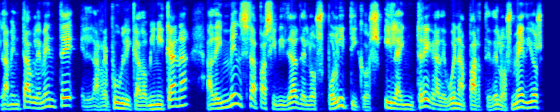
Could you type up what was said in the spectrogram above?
lamentablemente, en la República Dominicana, a la inmensa pasividad de los políticos y la entrega de buena parte de los medios,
